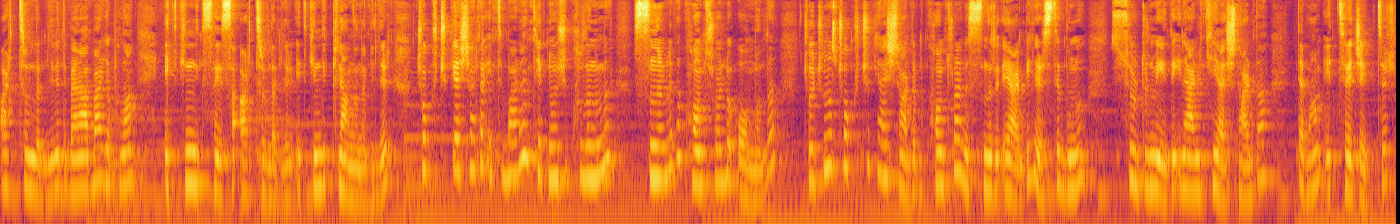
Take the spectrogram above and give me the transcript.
arttırılabilir ya da beraber yapılan etkinlik sayısı arttırılabilir. Etkinlik planlanabilir. Çok küçük yaşlardan itibaren teknoloji kullanımı sınırlı ve kontrollü olmalı. Çocuğunuz çok küçük yaşlarda bu kontrol ve sınırı eğer bilirse bunu sürdürmeyi de ileriki yaşlarda devam ettirecektir.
